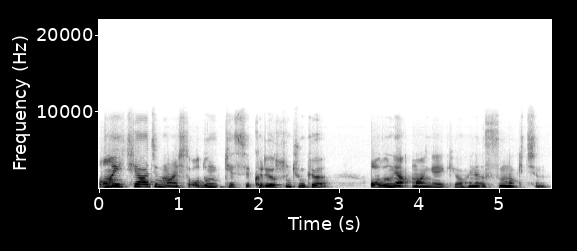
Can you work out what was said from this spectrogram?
ona ihtiyacın var. İşte odun kesi kırıyorsun çünkü odun yapman gerekiyor hani ısınmak için.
